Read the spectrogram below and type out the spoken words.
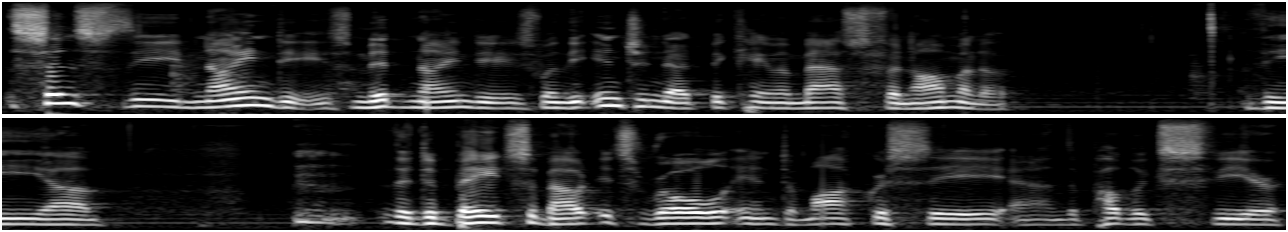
Since the 90s, mid 90s, when the internet became a mass phenomena, the uh, the debates about its role in democracy and the public sphere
